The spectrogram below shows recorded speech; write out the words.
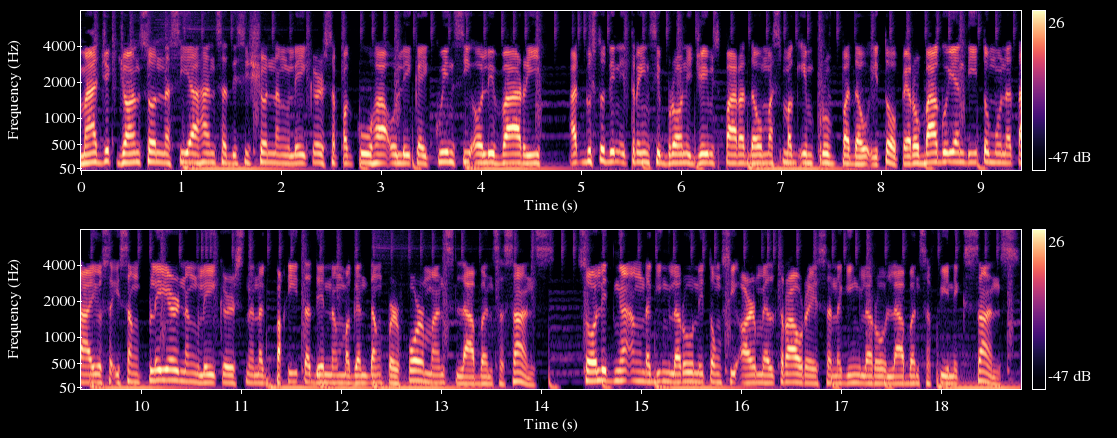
Magic Johnson nasiyahan sa desisyon ng Lakers sa pagkuha uli kay Quincy Olivari at gusto din i-train si Bronny James para daw mas mag-improve pa daw ito. Pero bago yan dito muna tayo sa isang player ng Lakers na nagpakita din ng magandang performance laban sa Suns. Solid nga ang naging laro nitong si Armel Traore sa naging laro laban sa Phoenix Suns.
